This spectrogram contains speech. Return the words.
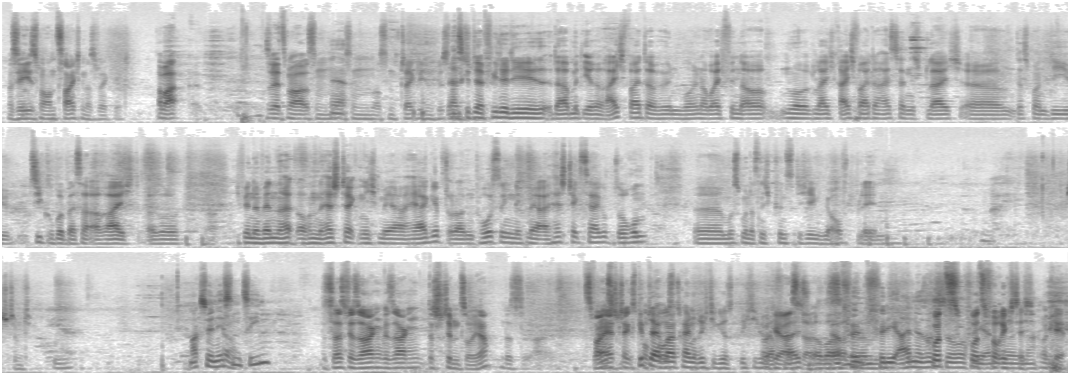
Was ja jedes Mal ein Zeichen, das weggeht. Aber äh, so jetzt mal aus dem, ja. aus dem, aus dem täglichen Business. Ja, es gibt ja viele, die damit ihre Reichweite erhöhen wollen, aber ich finde auch nur gleich Reichweite heißt ja nicht gleich, äh, dass man die Zielgruppe besser erreicht. Also ja. ich finde, wenn halt auch ein Hashtag nicht mehr hergibt oder ein Posting nicht mehr Hashtags hergibt, so rum, äh, muss man das nicht künstlich irgendwie aufblähen. Stimmt. Mhm. Magst du den nächsten ja. ziehen? Das heißt, wir sagen, wir sagen, das stimmt so, ja? Das, zwei es Hashtags gibt ja immer kein richtiges, richtig okay, oder falsch. Aber ja, für, ähm, für, die eine ist kurz, es so. Kurz vor richtig, okay.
